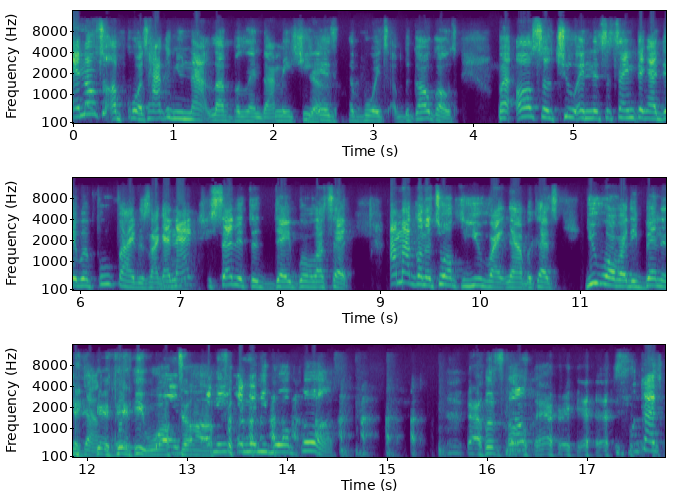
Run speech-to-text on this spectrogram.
and also, of course, how can you not love Belinda? I mean, she Yeah. is the voice of the Go Go's. But also, too, and it's the same thing I did with Foo Fighters. Like, and I actually said it to Dave Grohl. I said, I'm not going to talk to you right now because you've already been inducted. and then he walked and, off. and, he- and then he walked off that was No. hilarious. because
